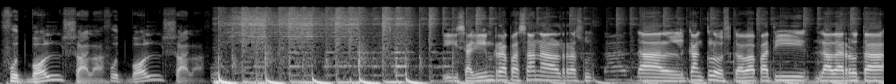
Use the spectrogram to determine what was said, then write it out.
Futbol sala. Futbol sala. I seguim repassant el resultat del Can Clos, que va patir la derrota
